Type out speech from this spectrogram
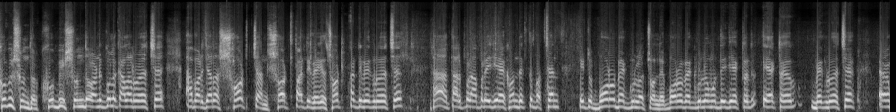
খুবই সুন্দর খুবই সুন্দর, অনেকগুলো কালার রয়েছে। আবার যারা শর্ট চান short party bag short party bag রয়েছে হ্যাঁ তারপর আপনি এই যে এখন দেখতে পাচ্ছেন একটু বড় ব্যাগগুলো চলে। বড় ব্যাগগুলোর মধ্যে যে একটা একটা ব্যাগ রয়েছে এবং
